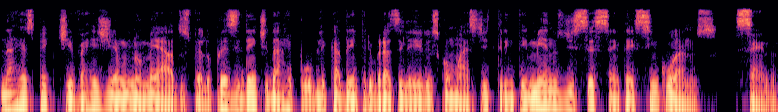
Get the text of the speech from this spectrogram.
na respectiva região e nomeados pelo Presidente da República dentre brasileiros com mais de 30 e menos de 65 anos, sendo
